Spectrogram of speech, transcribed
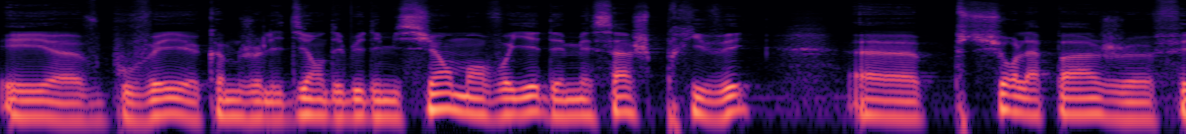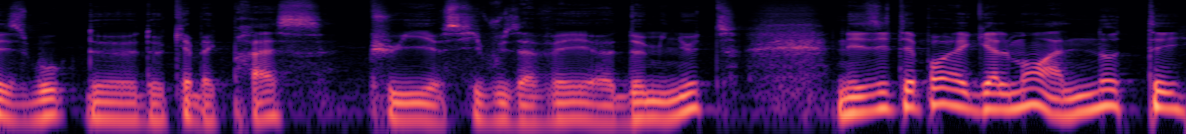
Et euh, vous pouvez, comme je l'ai dit en début d'émission, m'envoyer des messages privés euh, sur la page Facebook de, Québec Presse puis si vous avez euh, deux minutes. N'hésitez pas également à noter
